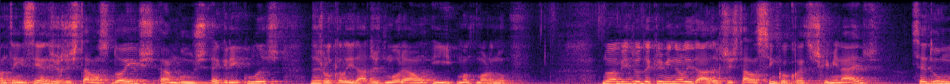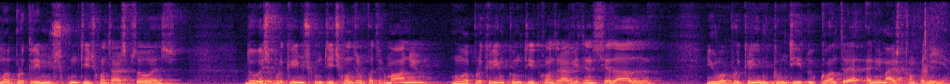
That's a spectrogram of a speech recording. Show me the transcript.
Quanto a incêndios, registaram-se dois, ambos agrícolas, nas localidades de Mourão e Montemoro Novo. No âmbito da criminalidade, registaram-se cinco ocorrências criminais, sendo uma por crimes cometidos contra as pessoas, duas por crimes cometidos contra o património, uma por crime cometido contra a vida em sociedade e uma por crime cometido contra animais de companhia.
